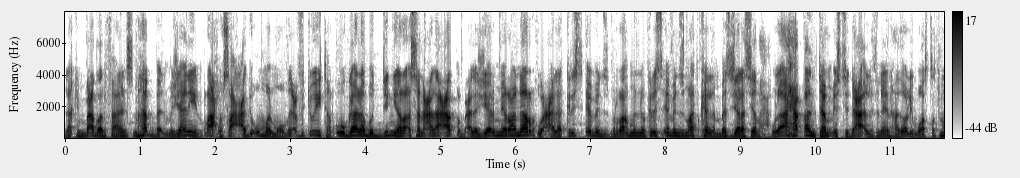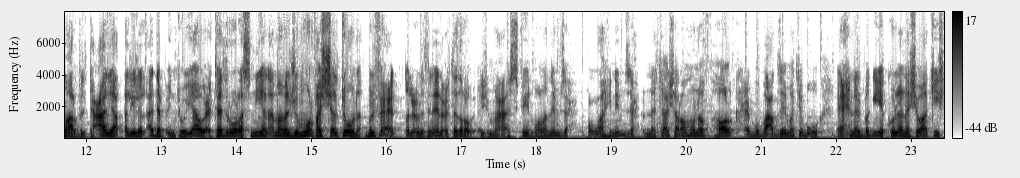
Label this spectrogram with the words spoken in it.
لكن بعض ال fans مهبل مجانين. راحوا صعدوا أم الموضوع في تويتر. وقلبوا الدنيا راسا على عقب على جيرمي رانر وعلى كريس إيفنز. بالرغم إنه كريس إيفنز ما تكلم بس جلس يضحك. ولاحقا تم استدعاء الاثنين هذول بواسطة مارفل. تعال يا قليل. الأدب أنتوا وياه واعتذروا رسميا أمام الجمهور فشلتونا. بالفعل طلعوا الاثنين واعتذروا. يا جماعة آسفين والله نمزح والله نمزح. ناتاشا رومانوف هولك حبوا بعض زي ما تبغوا. إحنا البقية كلنا شواكيش.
